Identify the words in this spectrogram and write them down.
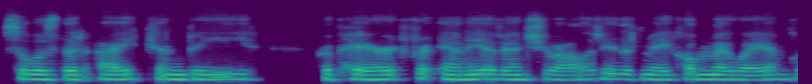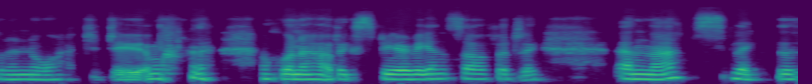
so as that I can be prepared for any eventuality that may come my way. I'm going to know what to do. I'm going to, I'm going to have experience of it. And that's like the,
